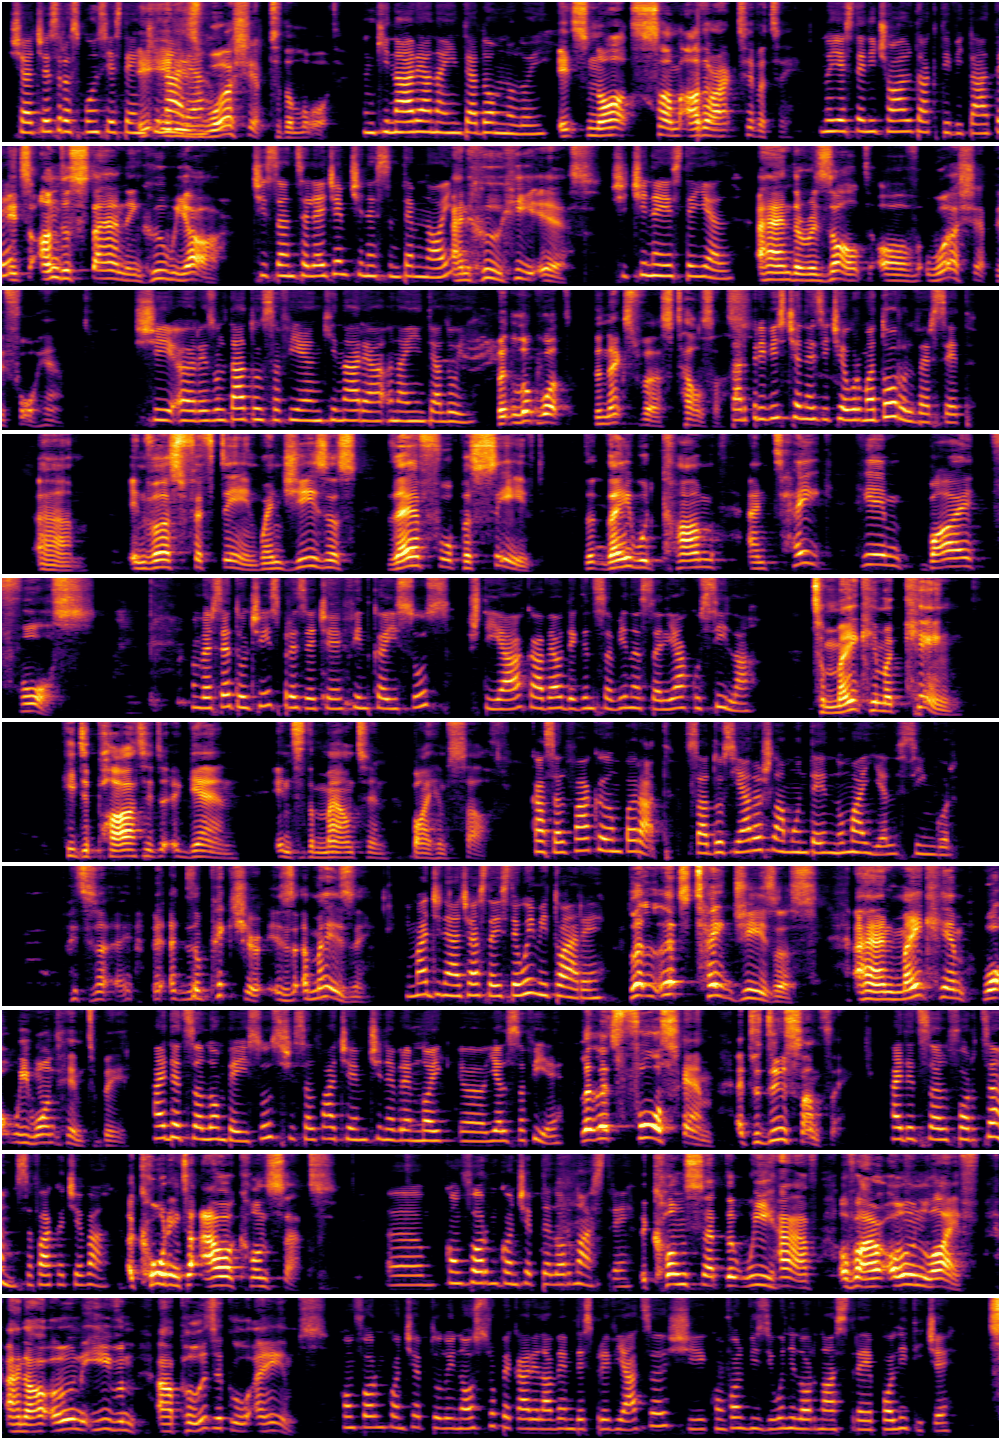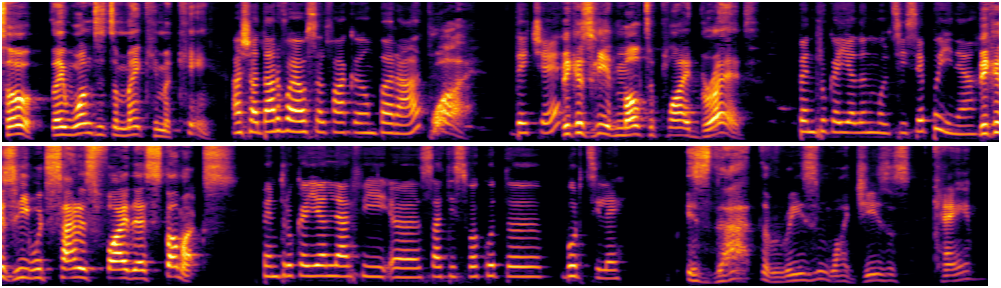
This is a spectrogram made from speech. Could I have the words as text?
și acest răspuns este It- it is închinarea. worship to the Lord. Închinarea înaintea Domnului. It's not some other activity, Nu este nicio altă activitate, it's understanding who we are ci să înțelegem cine suntem noi and who He is, și cine este El. And the result of worship before Him. Și uh, rezultatul să fie închinarea înaintea Lui. But look what the next verse tells us. Dar priviți ce ne zice următorul verset. Um, in verse 15, when Jesus therefore perceived that they would come and take him by force. În versetul 15, fiindcă Isus știa că aveau de gând să vină să-l ia cu sila, to make him a king, he departed again into the mountain by himself. ca să-l facă împărat. S-a dus iarăși la munte numai el singur. It's a, the picture is amazing. Imaginea aceasta este uimitoare. Let, let's take Jesus and make him what we want him to be. Haideți să luăm pe Isus și să-l facem cine vrem noi uh, el să fie. Let, let's force him to do something Haideți să-l forțăm să facă ceva, according to our concepts. uh, conform conceptelor noastre. the concept that we have of our own life and our own, even our political aims. Conform conceptului nostru pe care îl avem despre viață și conform viziunilor noastre politice. So they wanted to make him a king. Așadar, voiau să-l facă împărat. Why? De ce? Because he had multiplied bread, Pentru că el înmulțise pâinea. because he would satisfy their stomachs. Pentru că el le-ar fi uh, satisfăcut uh, burțile. Is that the reason why Jesus came?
